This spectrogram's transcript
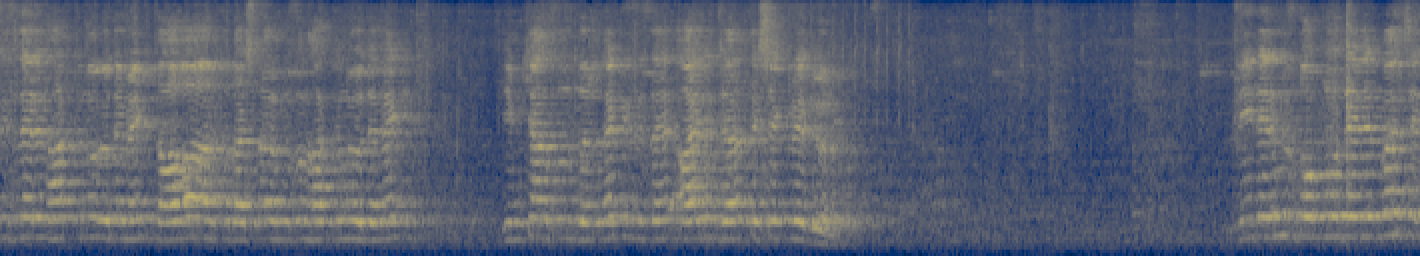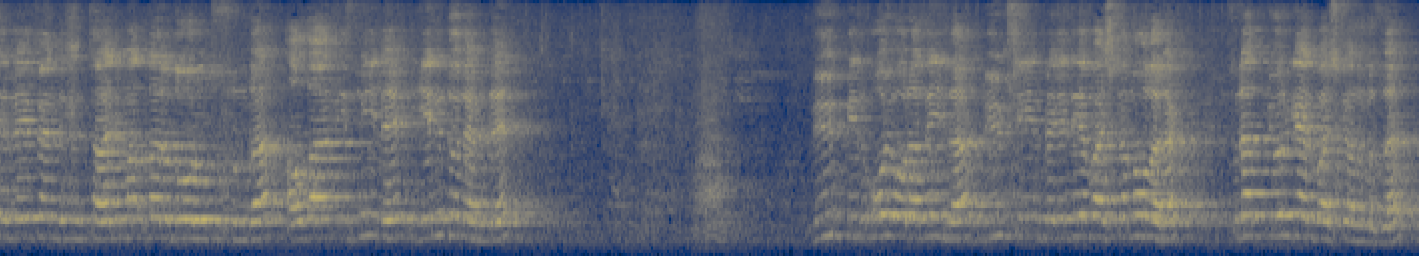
sizlerin hakkını ödemek, dava arkadaşlarımızın hakkını ödemek imkansızdır. Hepinize ayrıca teşekkür ediyorum. Liderimiz Doktor Devlet Bahçeli Beyefendinin talimatları doğrultusunda Allah'ın izniyle yeni dönemde büyük bir oy oranıyla Büyükşehir Belediye Başkanı olarak Fırat Görgel Başkanımıza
